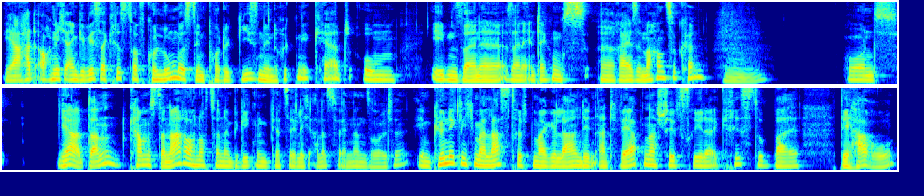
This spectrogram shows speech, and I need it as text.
ja, hat auch nicht ein gewisser Christoph Kolumbus den Portugiesen den Rücken gekehrt, um eben seine, seine Entdeckungsreise machen zu können. Mhm. Und ja, dann kam es danach auch noch zu einer Begegnung, die tatsächlich alles verändern sollte. Im königlichen Malast trifft Magellan den Antwerpner Schiffsreeder Cristobal de Haro.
